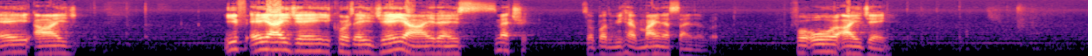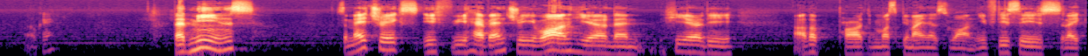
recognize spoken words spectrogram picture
AI if Aij equals a j i then it's symmetric. So, but we have minus sign over for all ij. Okay. That means the matrix, if we have entry 1 here, then here the other part must be minus 1. If this is like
